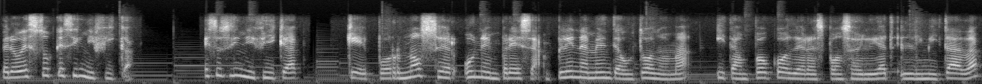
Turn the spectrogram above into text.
Pero ¿esto qué significa? Esto significa que por no ser una empresa plenamente autónoma y tampoco de responsabilidad limitada,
